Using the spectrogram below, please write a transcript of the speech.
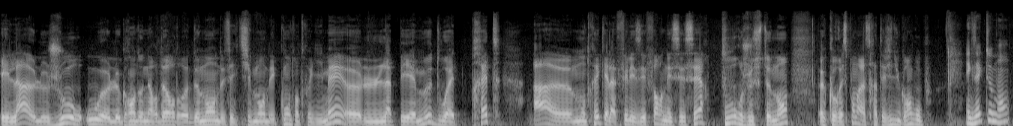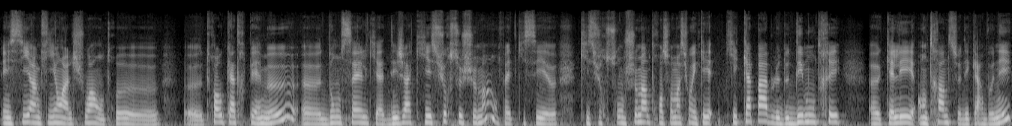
Et là, le jour où le grand donneur d'ordre demande effectivement des comptes entre guillemets, la PME doit être prête euh, montré qu'elle a fait les efforts nécessaires pour justement euh, correspondre à la stratégie du grand groupe. Exactement. Et si un client a le choix entre euh, trois ou quatre PME, dont celle qui a déjà qui est sur ce chemin en fait, qui, qui est sur son chemin de transformation et qui est capable de démontrer euh, qu'elle est en train de se décarboner,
